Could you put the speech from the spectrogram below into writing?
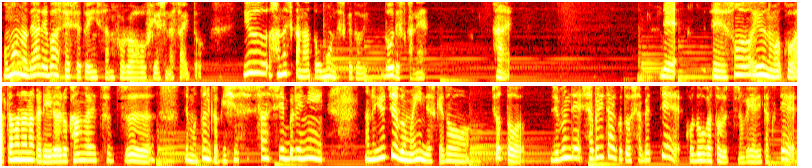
思うのであれば、せっせとインスタのフォロワーを増やしなさいという話かなと思うんですけど、どうですかね？はい。で、えー、そういうのもこう頭の中でいろいろ考えつつ、でもとにかく久しぶりに、あの YouTube もいいんですけど、ちょっと自分で喋りたいことを喋ってこう動画撮るっていうのがやりたくて、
